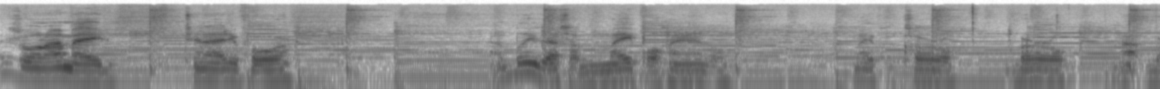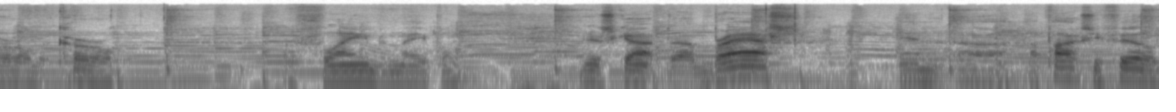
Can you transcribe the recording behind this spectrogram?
This one I made, 1084. I believe that's a maple handle, maple curl, burl, not burl, but curl of flamed maple. And it's got uh, brass and uh, epoxy filled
